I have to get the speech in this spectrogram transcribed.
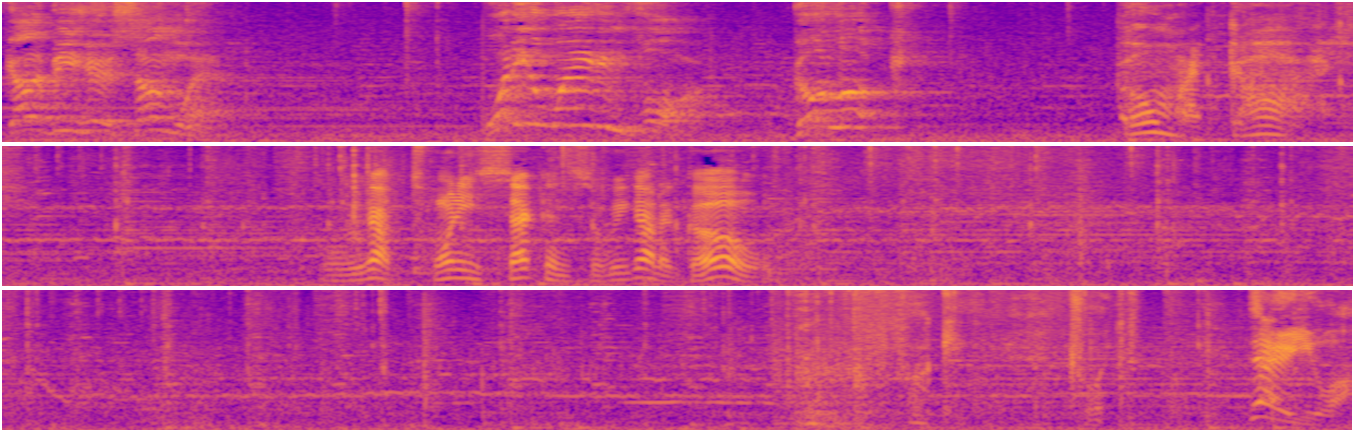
Gotta be here somewhere. What are you waiting for? Go look. Oh my gosh. Well, we got 20 seconds, so we gotta go. There you are.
